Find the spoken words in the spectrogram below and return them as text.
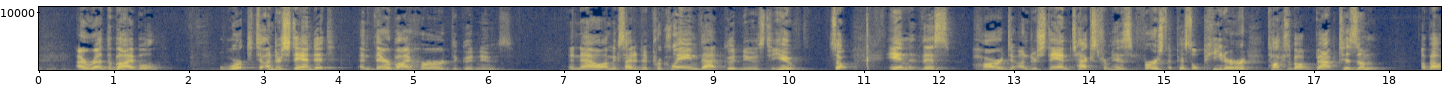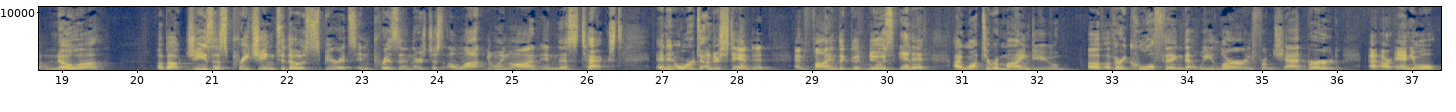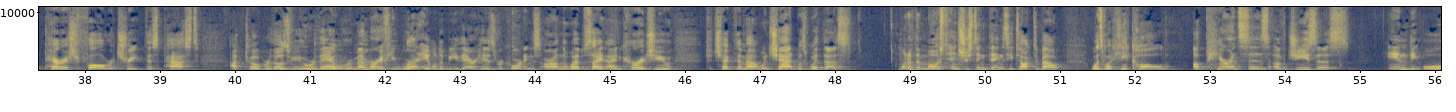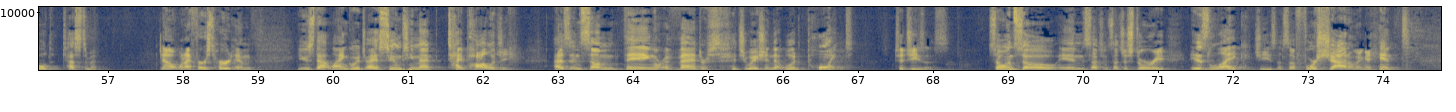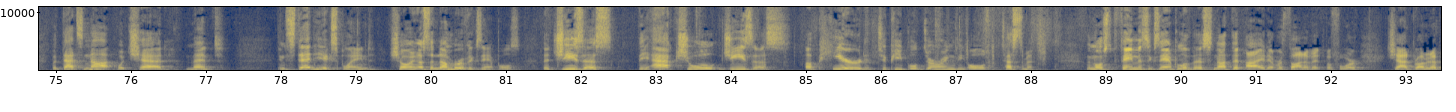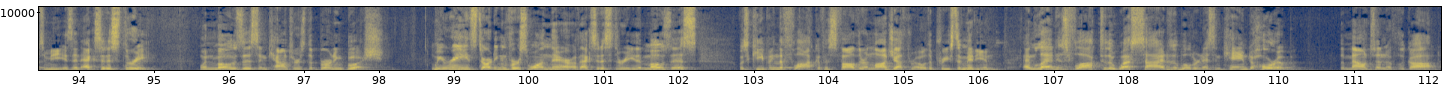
I read the Bible, worked to understand it, and thereby heard the good news. And now I'm excited to proclaim that good news to you. So, in this hard to understand text from his first epistle, Peter talks about baptism, about Noah, about Jesus preaching to those spirits in prison. There's just a lot going on in this text. And in order to understand it and find the good news in it, I want to remind you of a very cool thing that we learned from Chad Bird at our annual parish fall retreat this past October. Those of you who were there will remember. If you weren't able to be there, his recordings are on the website. I encourage you to check them out. When Chad was with us, one of the most interesting things he talked about was what he called appearances of Jesus in the Old Testament. Now, when I first heard him use that language, I assumed he meant typology, as in something or event or situation that would point to Jesus. So and so in such and such a story is like Jesus, a foreshadowing, a hint. But that's not what Chad meant. Instead, he explained, showing us a number of examples, that Jesus, the actual Jesus, appeared to people during the Old Testament. The most famous example of this, not that I'd ever thought of it before Chad brought it up to me, is in Exodus 3, when Moses encounters the burning bush. We read, starting in verse 1 there of Exodus 3, that Moses was keeping the flock of his father in law Jethro, the priest of Midian and led his flock to the west side of the wilderness and came to Horeb, the mountain of the God.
